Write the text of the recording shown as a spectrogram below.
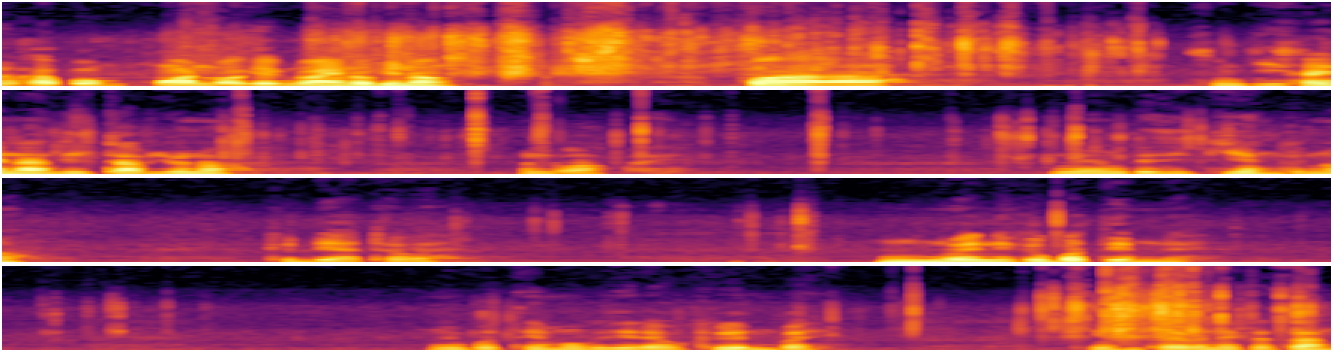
นะครับผมหอนออกจากหน้อยเนาะพี่น้องเพราะว่าซุ่มกี่ไข่น้ำที่จับอยู่เนาะมันออกไปหน่วยมันก็สิเกี่ยงขึ้นเนาะคือแดดเถอะวะอืมหน่วยนี่คือบ่เต็มเลยหน่วยบ่เต็มมันก็สิเร็วขึ้นไปเต็มใจไว้ในกระสัง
